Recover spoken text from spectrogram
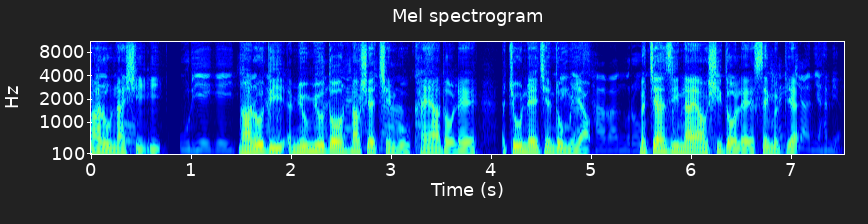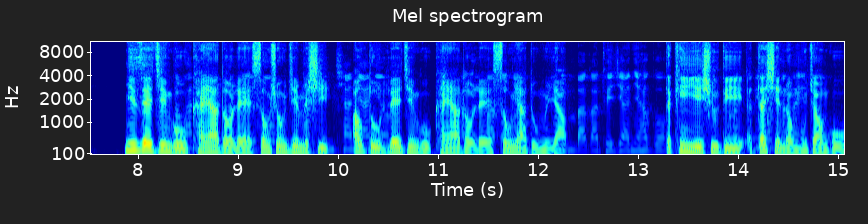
ငါတို့၌ရှိ၏ငါတို့သည်အမျိုးမျိုးသောနှောက်ယှက်ခြင်းကိုခံရတော်လဲအကျိုးနည်းခြင်းတို့မရောက်မကြံစီနိုင်အောင်ရှိတော်လဲစိတ်မပြတ်ညှင်းဆဲခြင်းကိုခံရတော်လဲဆုံးရှုံးခြင်းမရှိအောက်သို့လှဲခြင်းကိုခံရတော်လဲဆုံးရသူမရောက်သခင်ယေရှုသည်အသက်ရှင်တော်မူကြောင်းကို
